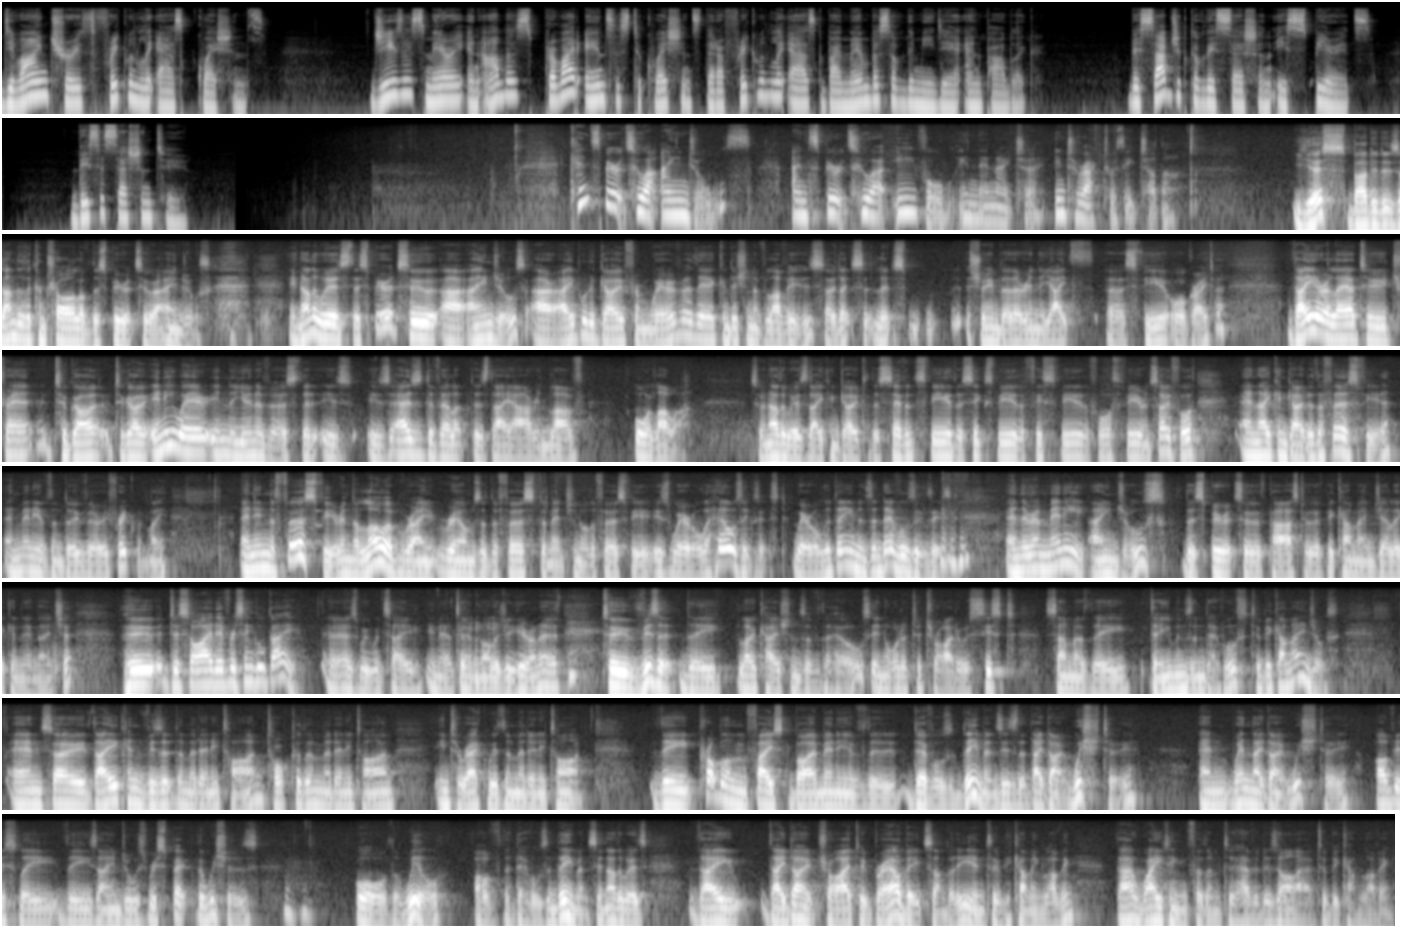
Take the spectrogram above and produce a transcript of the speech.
Divine Truth frequently asked questions. Jesus, Mary, and others provide answers to questions that are frequently asked by members of the media and public. The subject of this session is spirits. This is session two. Can spirits who are angels and spirits who are evil in their nature interact with each other? Yes, but it is under the control of the spirits who are angels. In other words, the spirits who are angels are able to go from wherever their condition of love is. So let's, let's assume that they're in the eighth uh, sphere or greater. They are allowed to, to, go, to go anywhere in the universe that is, is as developed as they are in love or lower. So, in other words, they can go to the seventh sphere, the sixth sphere, the fifth sphere, the fourth sphere, and so forth, and they can go to the first sphere, and many of them do very frequently. And in the first sphere, in the lower realms of the first dimension or the first sphere, is where all the hells exist, where all the demons and devils exist. and there are many angels, the spirits who have passed, who have become angelic in their nature, who decide every single day, as we would say in our terminology here on earth, to visit the locations of the hells in order to try to assist some of the demons and devils to become angels. And so they can visit them at any time, talk to them at any time, interact with them at any time. The problem faced by many of the devils and demons is that they don't wish to, and when they don't wish to, obviously these angels respect the wishes mm-hmm. or the will of the devils and demons. In other words, they, they don't try to browbeat somebody into becoming loving, they're waiting for them to have a desire to become loving.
